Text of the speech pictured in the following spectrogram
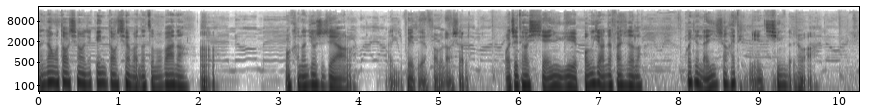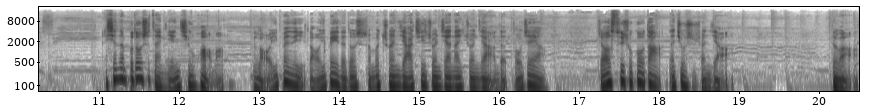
那让我道歉我就给你道歉吧，那怎么办呢？啊，我可能就是这样了，啊，一辈子也翻不了身了。我这条咸鱼也甭想着翻身了。关键男医生还挺年轻的，是吧？现在不都是在年轻化吗？老一辈的老一辈的都是什么专家，这专家那专家的都这样，只要岁数够大，那就是专家，对吧？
